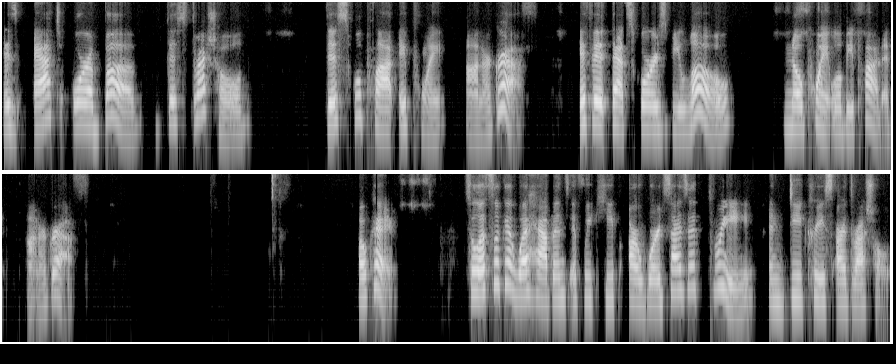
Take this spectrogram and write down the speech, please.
is at or above this threshold, this will plot a point on our graph. If it that score is below, no point will be plotted on our graph. Okay, so let's look at what happens if we keep our word size at three and decrease our threshold.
